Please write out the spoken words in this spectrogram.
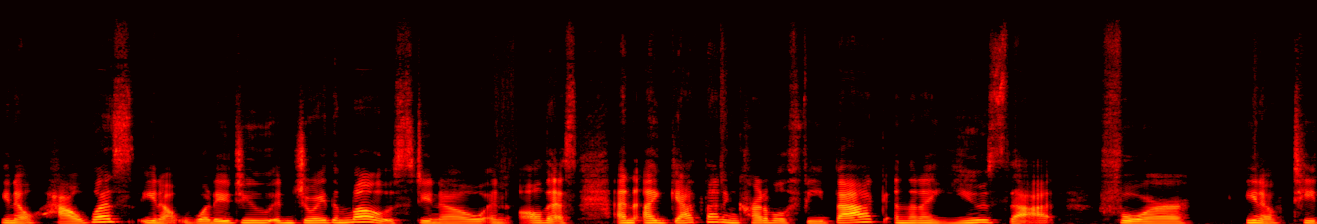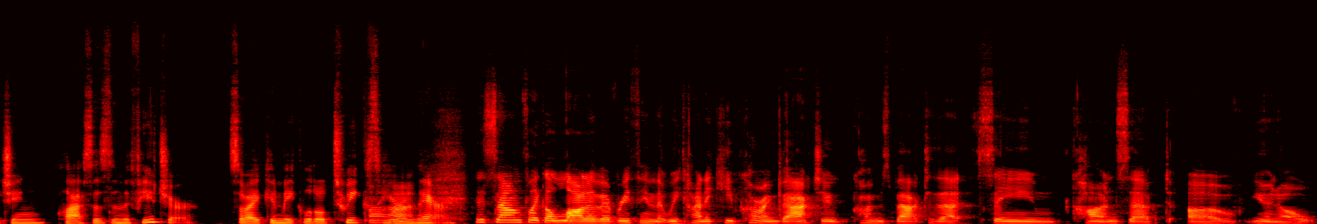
you know how was you know what did you enjoy the most? you know and all this. And i get that incredible feedback and then i use that for you know teaching classes in the future so i can make little tweaks here Uh-huh. and there It sounds like a lot of everything that we kind of keep coming back to comes back to that same concept of, you know,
